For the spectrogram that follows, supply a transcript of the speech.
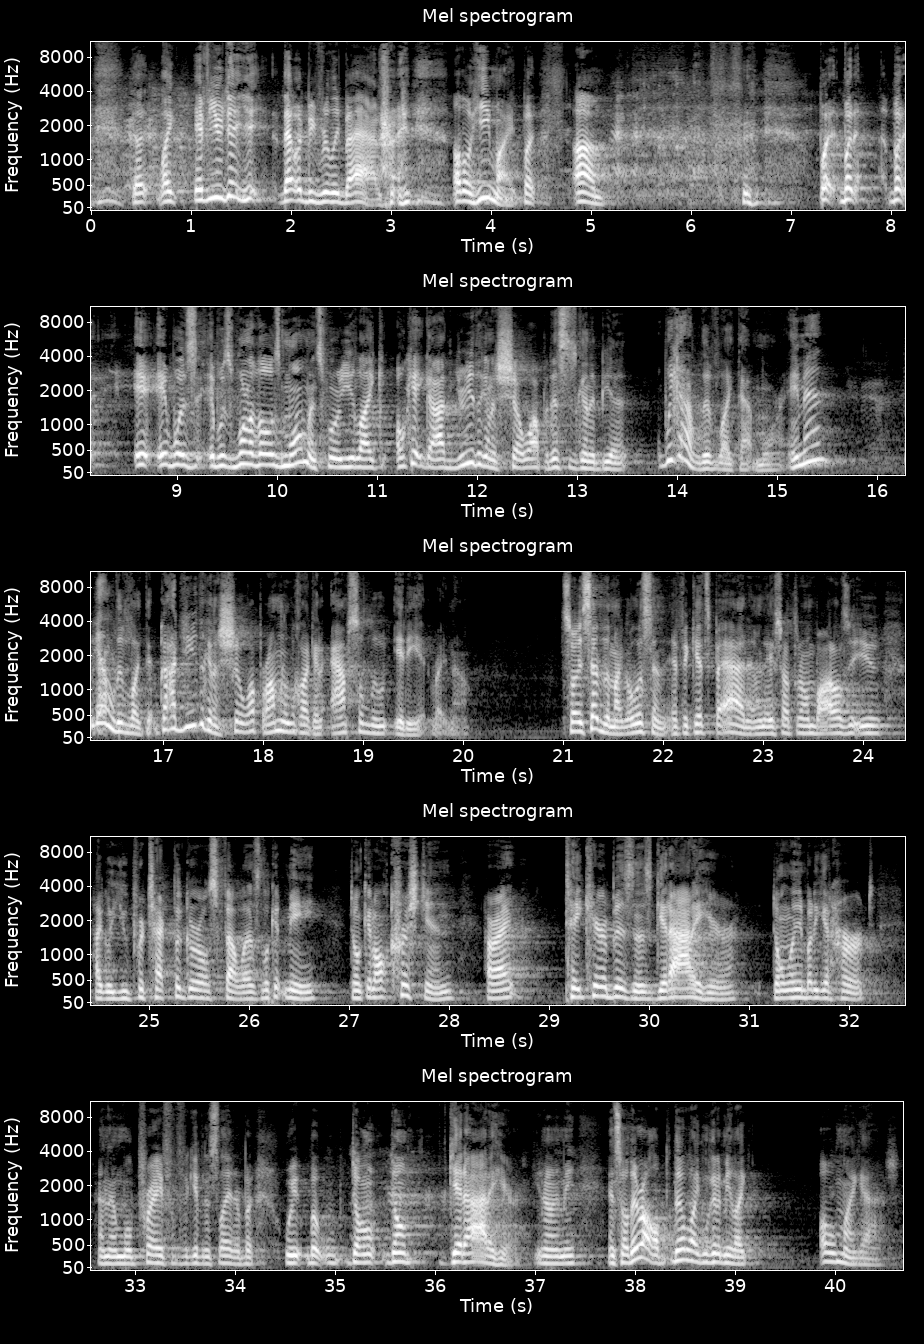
like, if you did, you, that would be really bad, right? Although he might, but, um, but, but, but it, it, was, it was one of those moments where you're like, okay, God, you're either going to show up or this is going to be a. We got to live like that more. Amen? We got to live like that. God, you're either going to show up or I'm going to look like an absolute idiot right now. So I said to them, I go, listen, if it gets bad and they start throwing bottles at you, I go, you protect the girls, fellas. Look at me. Don't get all Christian, all right? Take care of business. Get out of here. Don't let anybody get hurt. And then we'll pray for forgiveness later. But, we, but don't, don't get out of here. You know what I mean? And so they're all, they're like looking at me like, oh my gosh.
